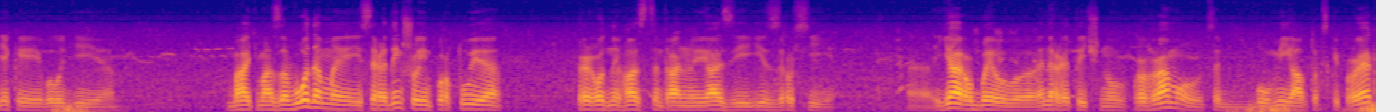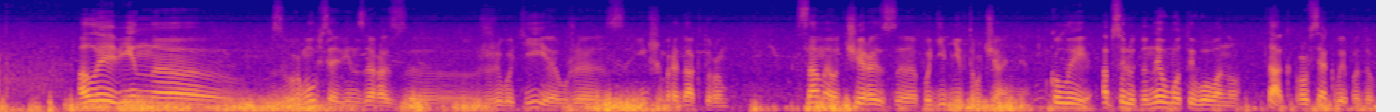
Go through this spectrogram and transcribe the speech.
який володіє багатьма заводами і серед іншого імпортує природний газ з Центральної Азії із Росії. Е, Я робив енергетичну програму, це був мій авторський проєкт, але він е, згорнувся, він зараз животіє вже з іншим редактором саме от через подібні втручання, коли абсолютно невмотивовано, так, про всяк випадок,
